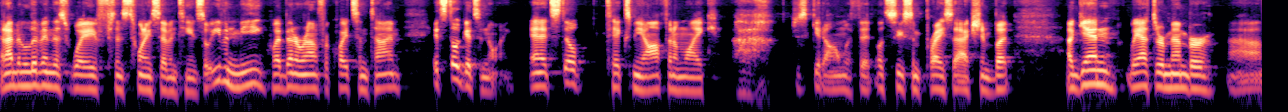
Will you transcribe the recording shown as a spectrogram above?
And I've been living this way since 2017. So even me, who I've been around for quite some time, it still gets annoying and it still ticks me off. And I'm like, ah, just get on with it. Let's see some price action. But again, we have to remember uh,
